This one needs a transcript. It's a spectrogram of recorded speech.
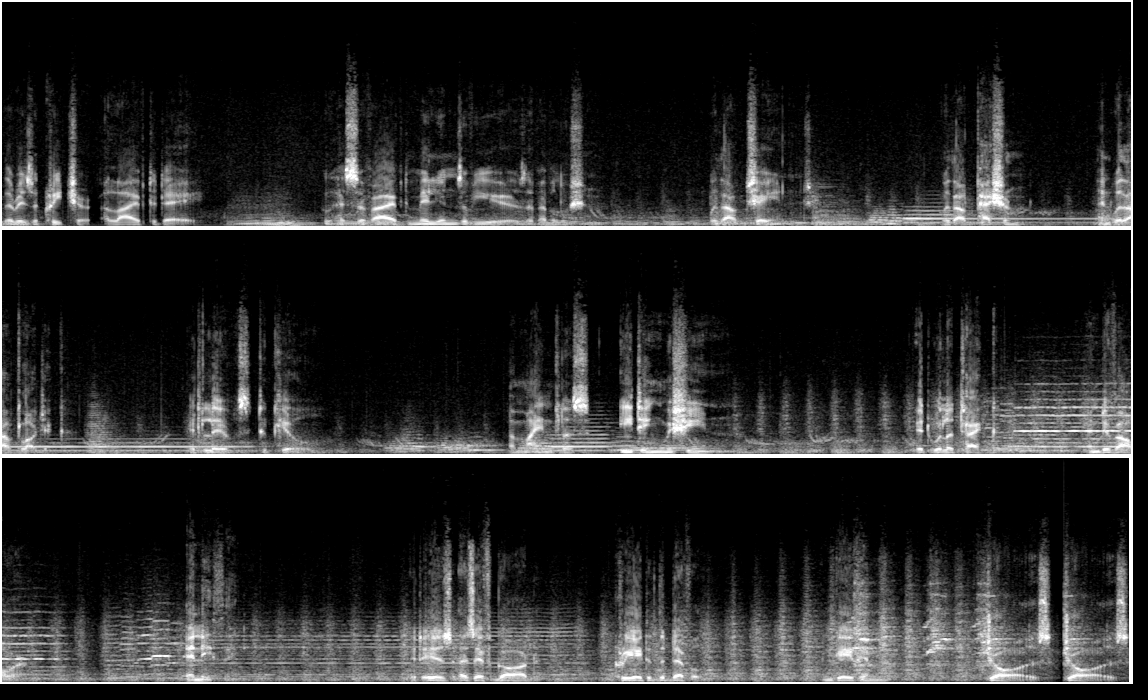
There is a creature alive today who has survived millions of years of evolution without change, without passion, and without logic. It lives to kill. A mindless eating machine. It will attack and devour anything. It is as if God created the devil gave him jaws, jaws,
